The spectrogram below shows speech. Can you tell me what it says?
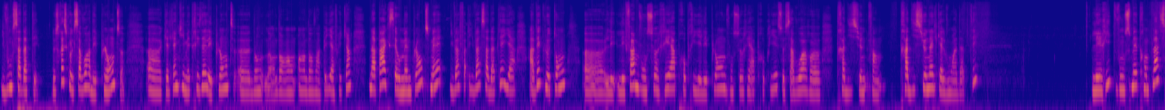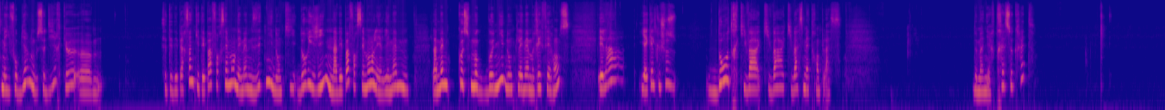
ils vont s'adapter. Ne serait-ce que le savoir des plantes, euh, quelqu'un qui maîtrisait les plantes euh, dans, dans, un pays africain n'a pas accès aux mêmes plantes, mais il va, il va s'adapter. Avec le temps, euh, les, les, femmes vont se réapproprier les plantes, vont se réapproprier ce savoir traditionnel qu'elles vont adapter. Les rites vont se mettre en place, mais il faut bien nous se dire que c'était des personnes qui n'étaient pas forcément des mêmes ethnies, donc qui d'origine n'avaient pas forcément la même cosmogonie, donc les mêmes références. Et là, il y a quelque chose d'autre qui va, qui, va, qui va se mettre en place. De manière très secrète.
